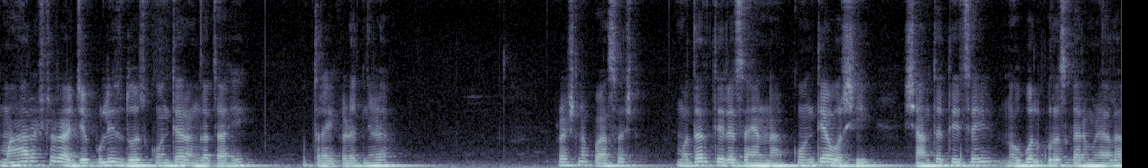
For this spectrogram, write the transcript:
महाराष्ट्र राज्य पोलीस ध्वज कोणत्या रंगाचा आहे? उत्तर आहे कडद निळा. प्रश्न पासष्ट. मदर तेरेसा यांना कोणत्या वर्षी शांततेचे नोबल पुरस्कार मिळाला?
